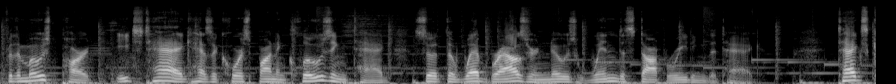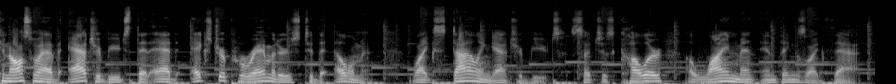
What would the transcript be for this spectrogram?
For the most part, each tag has a corresponding closing tag so that the web browser knows when to stop reading the tag. Tags can also have attributes that add extra parameters to the element, like styling attributes, such as color, alignment, and things like that.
